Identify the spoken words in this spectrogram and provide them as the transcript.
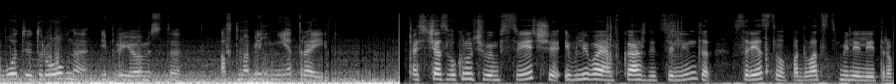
Работает ровно и приемисто. Автомобиль не троит. А сейчас выкручиваем свечи и вливаем в каждый цилиндр средство по 20 мл.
